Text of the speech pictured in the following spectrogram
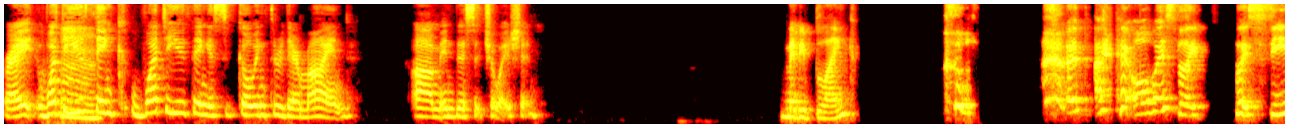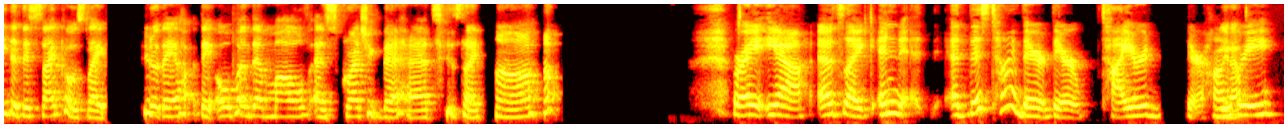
right what do you Mm. think what do you think is going through their mind um in this situation Maybe blank. I, I always like like see the disciples like you know they they open their mouth and scratching their heads. It's like huh. right yeah it's like and at this time they're they're tired they're hungry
